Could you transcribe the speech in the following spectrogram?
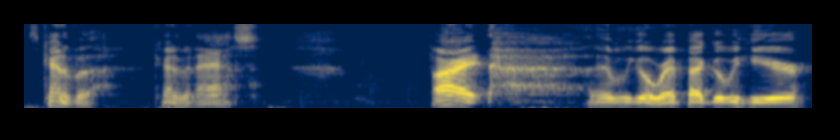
It's kind of a kind of an ass. All right, then we go right back over here.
